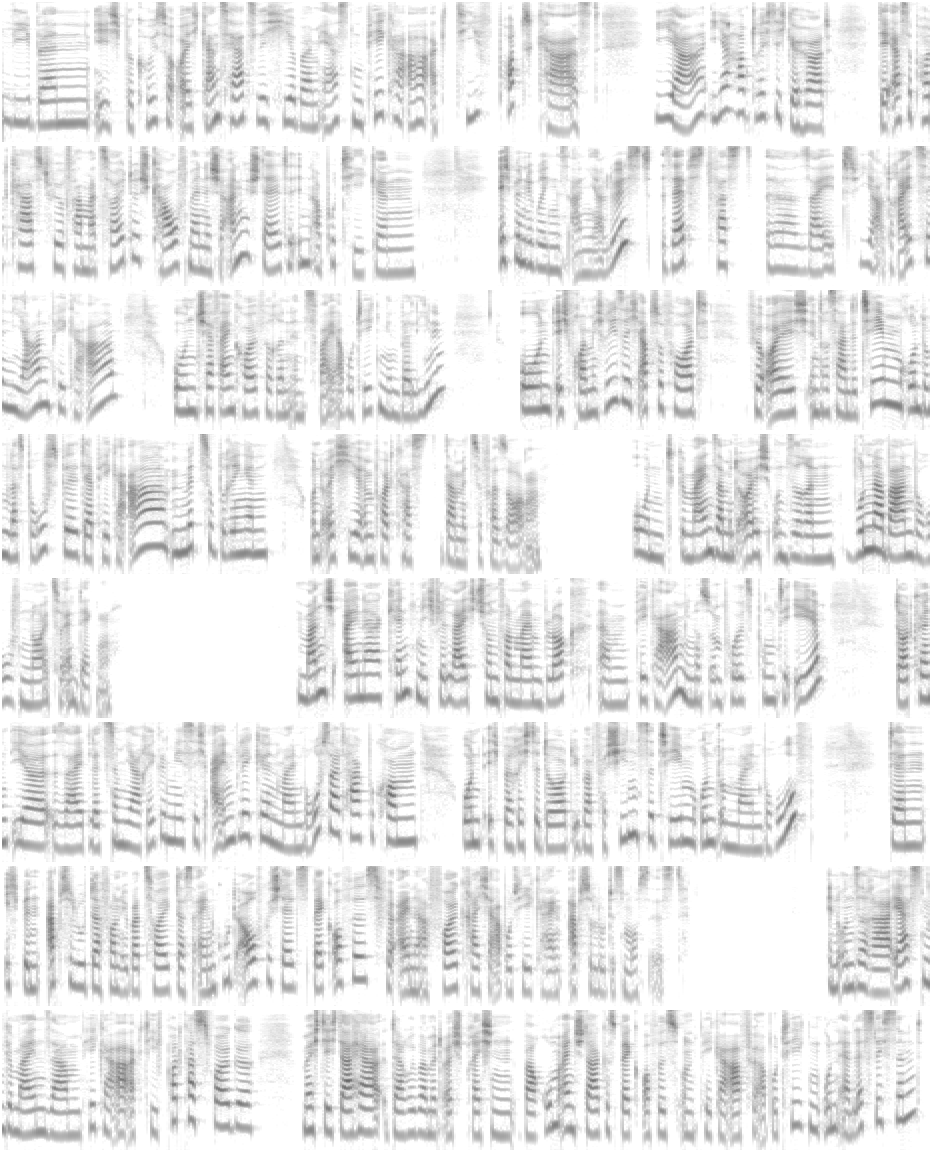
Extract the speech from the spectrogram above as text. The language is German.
Lieben, ich begrüße euch ganz herzlich hier beim ersten PKA Aktiv Podcast. Ja, ihr habt richtig gehört. Der erste Podcast für pharmazeutisch-kaufmännische Angestellte in Apotheken. Ich bin übrigens Anja Löst, selbst fast äh, seit ja, 13 Jahren PKA und Chefeinkäuferin in zwei Apotheken in Berlin. Und ich freue mich riesig, ab sofort für euch interessante Themen rund um das Berufsbild der PKA mitzubringen und euch hier im Podcast damit zu versorgen. Und gemeinsam mit euch unseren wunderbaren Beruf neu zu entdecken. Manch einer kennt mich vielleicht schon von meinem Blog ähm, pka-impuls.de. Dort könnt ihr seit letztem Jahr regelmäßig Einblicke in meinen Berufsalltag bekommen und ich berichte dort über verschiedenste Themen rund um meinen Beruf. Denn ich bin absolut davon überzeugt, dass ein gut aufgestelltes Backoffice für eine erfolgreiche Apotheke ein absolutes Muss ist. In unserer ersten gemeinsamen PKA-Aktiv-Podcast-Folge möchte ich daher darüber mit euch sprechen, warum ein starkes Backoffice und PKA für Apotheken unerlässlich sind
